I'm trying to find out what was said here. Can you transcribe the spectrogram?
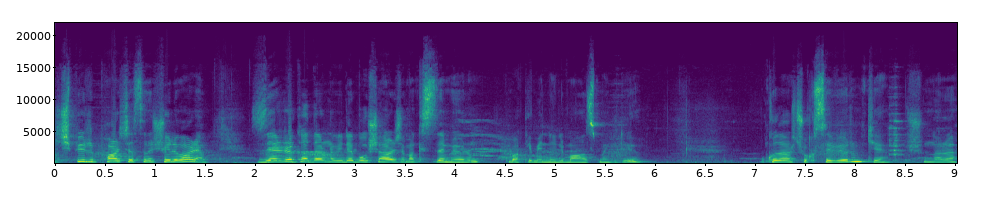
Hiçbir parçasını şöyle var ya zerre kadarını bile boşa harcamak istemiyorum. Bak hemen elim ağzıma gidiyor. O kadar çok seviyorum ki şunlara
